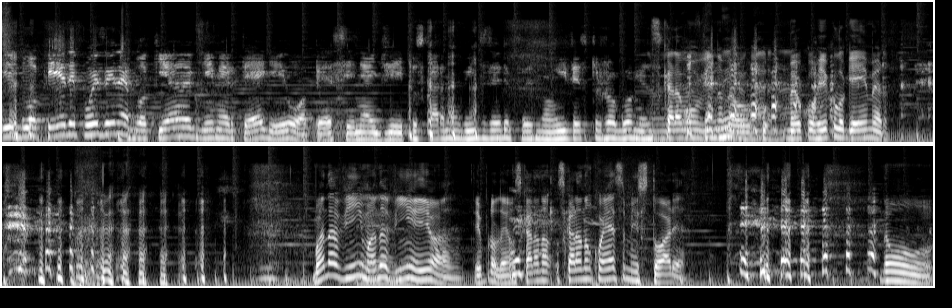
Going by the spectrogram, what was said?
E, e- e bloqueia depois aí, né? Bloqueia gamer tag aí, ou a PSN ID aí, pros caras não virem dizer depois, não ir ver se tu jogou mesmo. Os caras vão vir no meu, meu currículo gamer. Manda vir, É. manda vir aí, ó. Não tem problema. Os caras não, os cara não conhecem a minha história. não.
